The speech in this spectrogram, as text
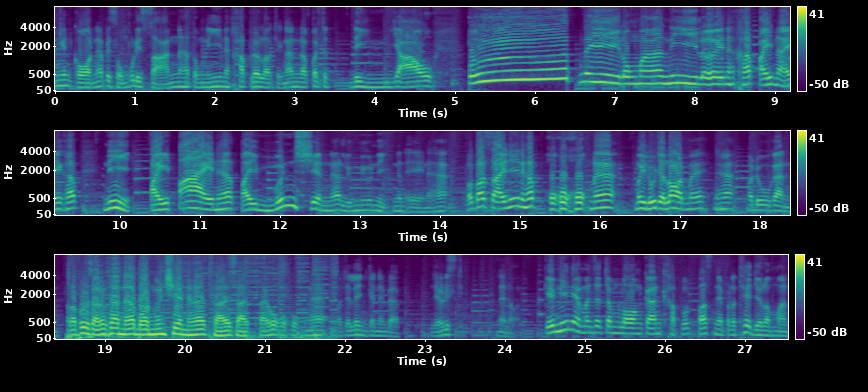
นกันก่อนนะไปส่งผู้โดยสารนะฮะตรงนี้นะครับแล้วหลังจากนั้นเราก็จะดิ่งยาวปื๊ นี่ลงมานี่เลยนะครับ ไปไหนครับ นี่ไปใต้นะฮะไปมุนเชียนนะหรือมิวนิกนั่นเองนะฮะรถบัสสายนี้นะครับ 666 นะฮะไม่รู้จะรอดไหมนะฮะมาดูกันเราผู้โดยสารทุกท่านนะบอลมุนเชียนนะครับสายสายสาย 666 นะฮะเราจะเล่นกันในแบบเรียลลิสติกแน่นอน เกมนี้เนี่ยมันจะจำลองการขับรถบัสในประเทศเยอรมัน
